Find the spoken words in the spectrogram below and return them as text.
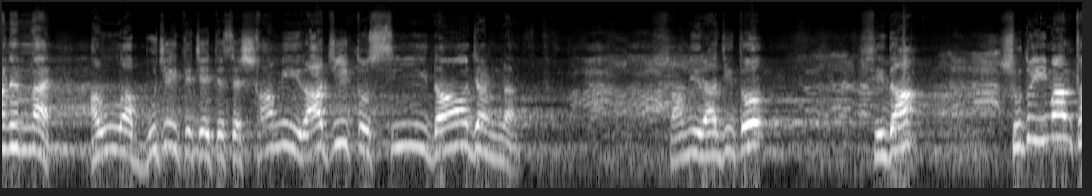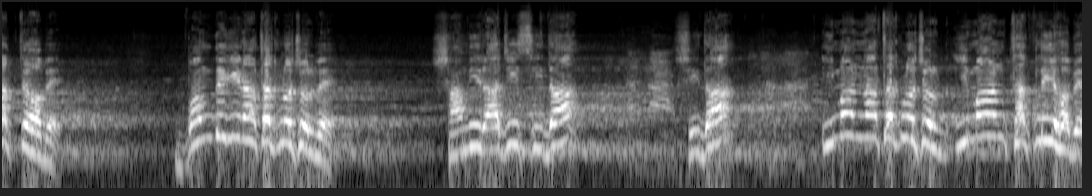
আনেন নাই। আল্লাহ বুঝাইতে চাইতেছে, স্বামী রাজি তো সিদা জান্নাত। স্বামী রাজি তো সিদা শুধু ইমান থাকতে হবে। বন্দেগি না থাকলেও চলবে। স্বামী রাজি সিদা সিদা ইমান না থাকলেও চলবে ইমান থাকলেই হবে।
